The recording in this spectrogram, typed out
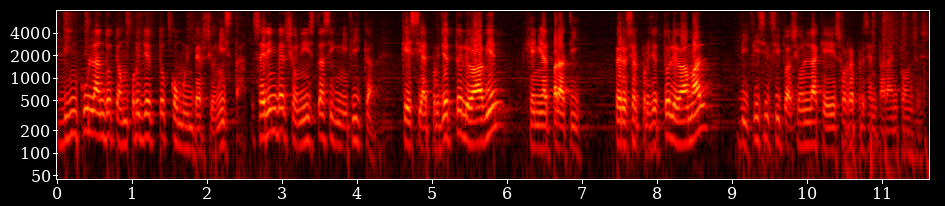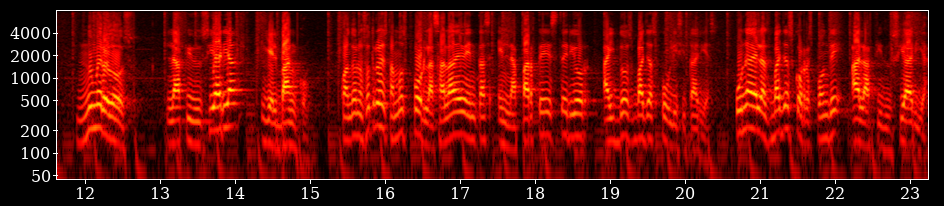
vinculándote a un proyecto como inversionista. Ser inversionista significa que si al proyecto le va bien, genial para ti. Pero si al proyecto le va mal, difícil situación la que eso representará entonces. Número 2. La fiduciaria y el banco. Cuando nosotros estamos por la sala de ventas, en la parte exterior hay dos vallas publicitarias. Una de las vallas corresponde a la fiduciaria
